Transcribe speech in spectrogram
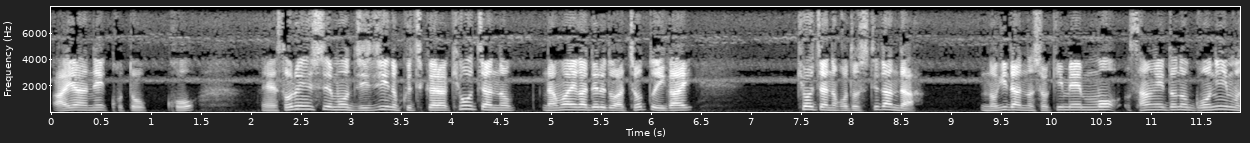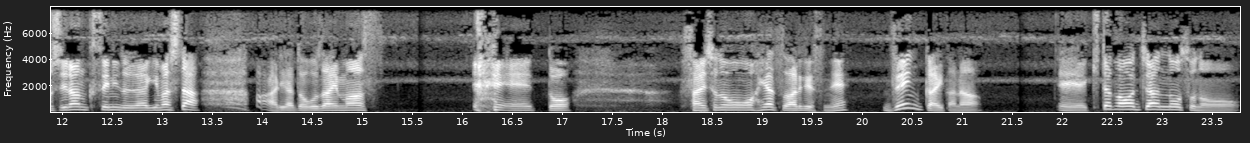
綾音ことこ。えー、それにしても、じじいの口から京ちゃんの名前が出るとはちょっと意外。京ちゃんのこと知ってたんだ。乃木団の初期面も、三エトの5人も知らんくせにといただきました。ありがとうございます。えー、っと、最初のやつはあれですね。前回かな、えー、北川ちゃんのその、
